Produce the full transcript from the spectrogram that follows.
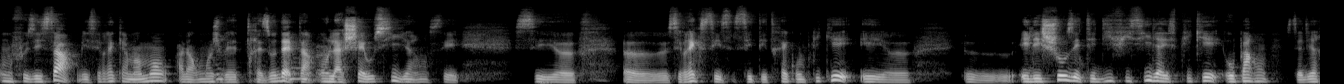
on, faisait ça, mais c'est vrai qu'à un moment, alors moi je vais être très honnête, hein, on lâchait aussi. Hein, c'est c'est euh, euh, c'est vrai que c'était très compliqué et et les choses étaient difficiles à expliquer aux parents. C'est-à-dire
